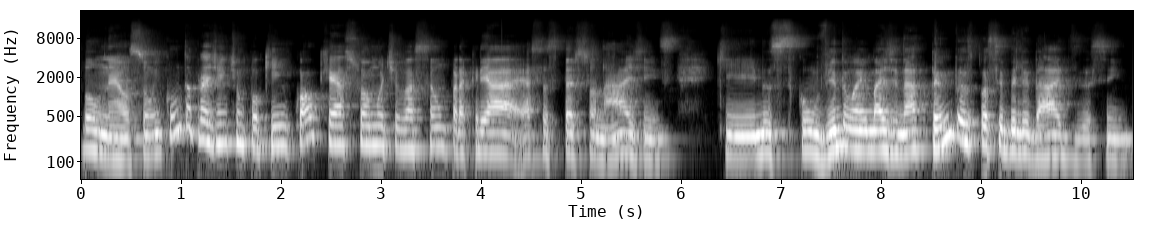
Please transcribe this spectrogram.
Bom, Nelson, e conta pra gente um pouquinho qual que é a sua motivação para criar essas personagens que nos convidam a imaginar tantas possibilidades assim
